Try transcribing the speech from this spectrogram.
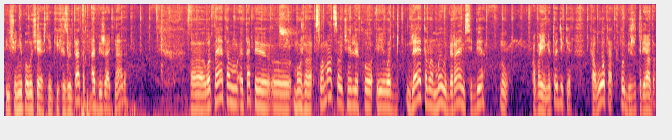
ты еще не получаешь никаких результатов, а бежать надо. Э, вот на этом этапе э, можно сломаться очень легко. И вот для этого мы выбираем себе, ну, по моей методике, кого-то, кто бежит рядом.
